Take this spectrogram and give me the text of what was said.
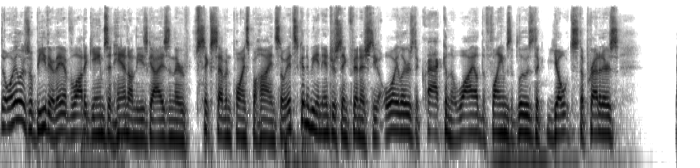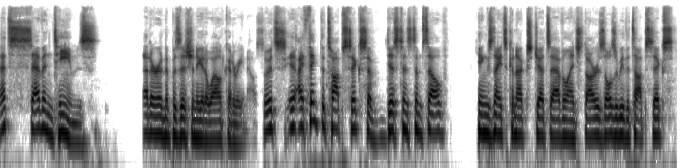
the Oilers will be there. They have a lot of games in hand on these guys, and they're six, seven points behind. So it's going to be an interesting finish. The Oilers, the Kraken, the Wild, the Flames, the Blues, the Yotes, the Predators. That's seven teams that are in the position to get a wild card right now. So it's. I think the top six have distanced themselves. Kings, Knights, Canucks, Jets, Avalanche, Stars. Those will be the top six.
